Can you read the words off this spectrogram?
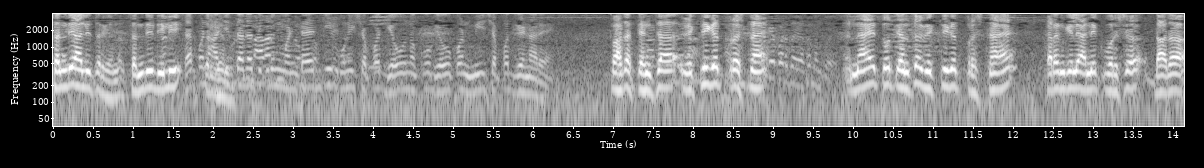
संधी आली तर घेणार. संधी दिली पण तर घेणार. अजितदादा तिकडून म्हणतायत की कोणी शपथ घेऊ नको घेऊ पण मी शपथ घेणार आहे. तो आता त्यांचा व्यक्तिगत प्रश्न आहे. नाही तो त्यांचा व्यक्तिगत प्रश्न आहे. कारण गेले अनेक वर्ष दादा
